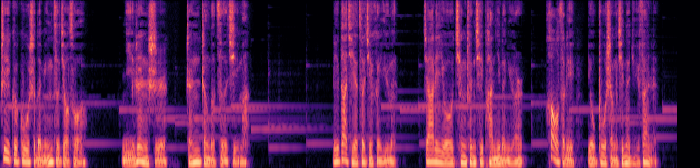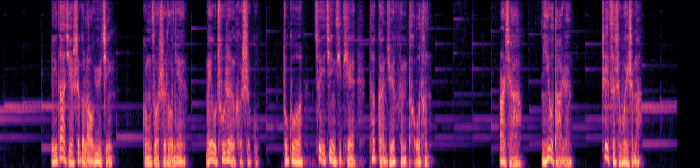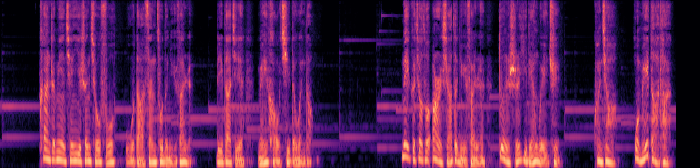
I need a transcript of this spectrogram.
这个故事的名字叫做《你认识真正的自己吗》。李大姐自己很郁闷，家里有青春期叛逆的女儿，号子里有不省心的女犯人。李大姐是个老狱警，工作十多年没有出任何事故，不过最近几天她感觉很头疼。二霞，你又打人，这次是为什么？看着面前一身囚服、五大三粗的女犯人，李大姐没好气地问道。那个叫做二霞的女犯人顿时一脸委屈：“管教，我没打她。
